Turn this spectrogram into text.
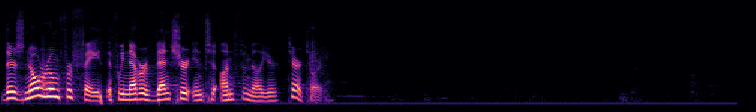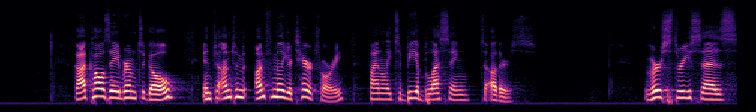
there's no room for faith if we never venture into unfamiliar territory. God calls Abram to go into unfamiliar territory, finally, to be a blessing to others. Verse 3 says,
